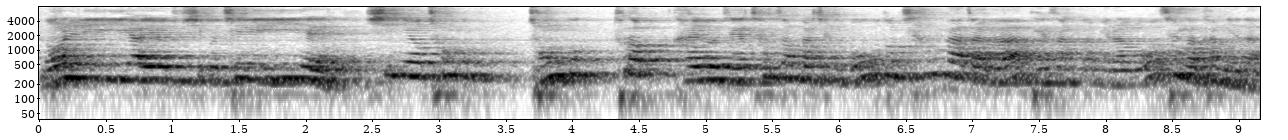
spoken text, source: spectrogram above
널리 이해하여 주시고 제2회 시니어 전국, 전국 트롯 가요제에 참석하신 모든 참가자가 대상 감이라고 생각합니다.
